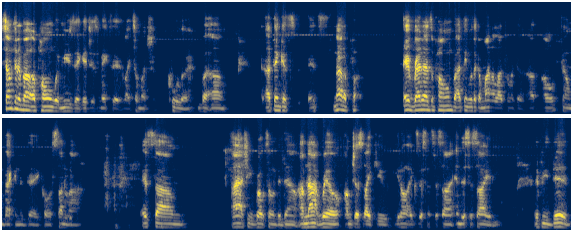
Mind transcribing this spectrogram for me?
something about a poem with music it just makes it like so much cooler but um i think it's it's not a po- it read as a poem but i think it was like a monologue from like a, a old film back in the day called sunrise. It's um i actually wrote some of it down. I'm not real. I'm just like you. You don't exist in society in this society. If you did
